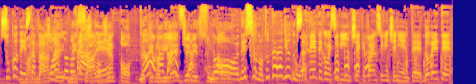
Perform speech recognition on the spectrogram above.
su codesta Mandate pagina. Messaggi hot No, che non ma li basta. legge nessuno. No, nessuno, tutta Radio 2. Sapete come si vince? Che poi non si vince niente. Dovete.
